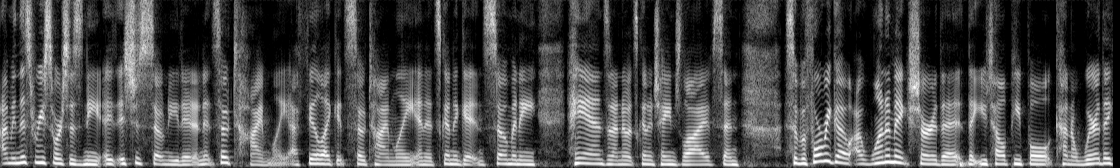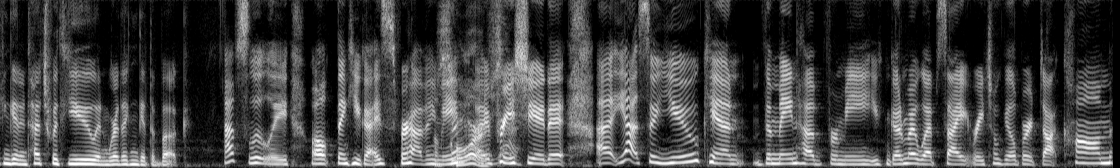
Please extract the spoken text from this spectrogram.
I mean, this resource is neat. It's just so needed and it's so timely. I feel like it's so timely and it's going to get in so many hands and I know it's going to change lives. And so before we go, I want to make sure that, that you tell people kind of where they can get in touch with you and where they can get the book. Absolutely. Well, thank you guys for having me. course. I appreciate it. Uh, yeah, so you can, the main hub for me, you can go to my website, rachaelgilbert.com.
